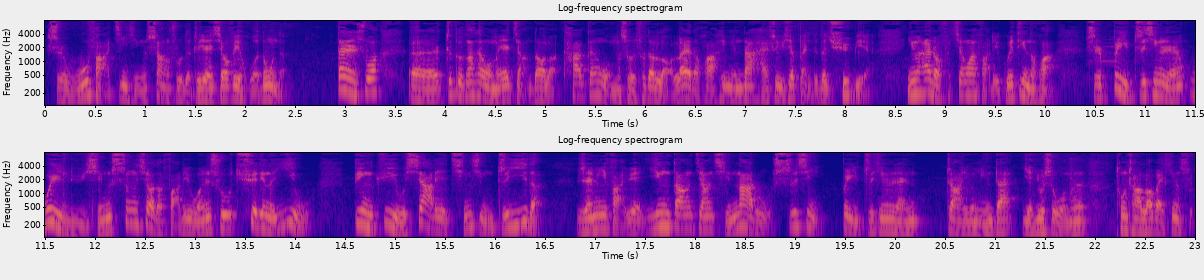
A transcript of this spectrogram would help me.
是无法进行上述的这些消费活动的。但是说，呃，这个刚才我们也讲到了，它跟我们所说的老赖的话，黑名单还是有些本质的区别。因为按照相关法律规定的话，是被执行人未履行生效的法律文书确定的义务，并具有下列情形之一的，人民法院应当将其纳入失信被执行人这样一个名单，也就是我们通常老百姓所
